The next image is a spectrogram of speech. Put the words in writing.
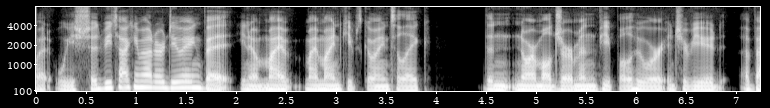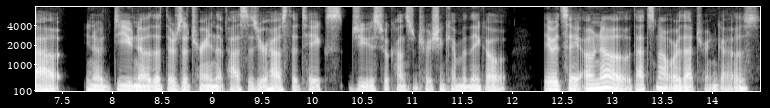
what we should be talking about or doing, but you know, my my mind keeps going to like the normal German people who were interviewed about, you know, do you know that there's a train that passes your house that takes Jews to a concentration camp? And they go, they would say, oh no, that's not where that train goes.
